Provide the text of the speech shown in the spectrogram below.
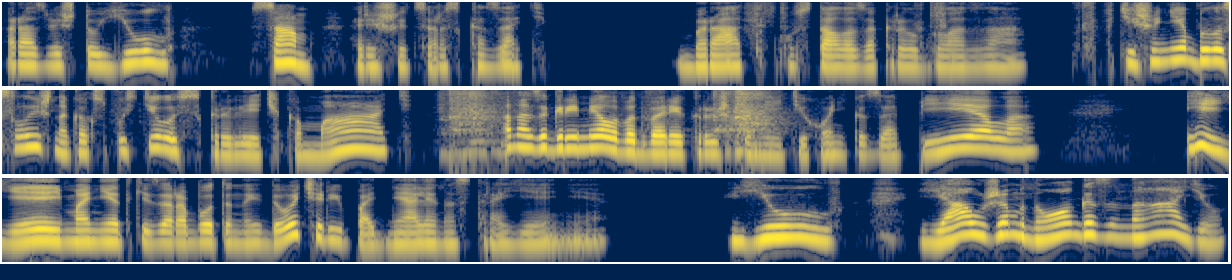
Разве что Юл сам решится рассказать. Брат устало закрыл глаза. В тишине было слышно, как спустилась с крылечка мать. Она загремела во дворе крышками и тихонько запела. И ей монетки, заработанные дочерью, подняли настроение. «Юл, я уже много знаю.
